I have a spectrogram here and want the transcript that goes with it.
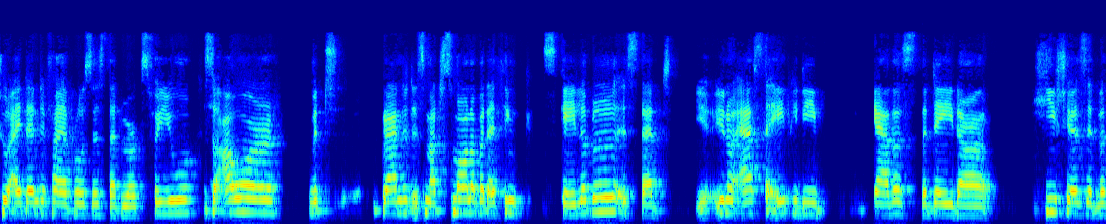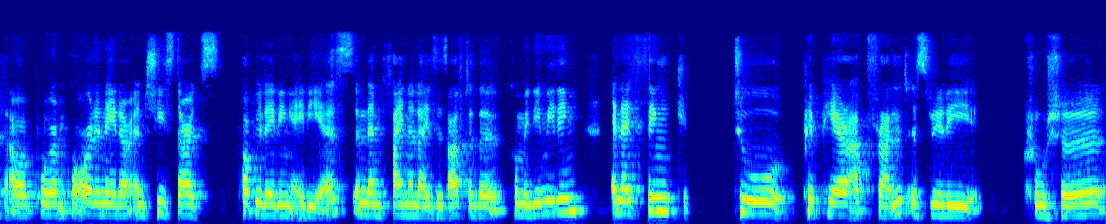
to identify a process that works for you. So, our, which granted is much smaller, but I think scalable, is that you know, as the APD gathers the data, he shares it with our program coordinator and she starts populating ADS and then finalizes after the committee meeting. And I think to prepare upfront is really crucial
